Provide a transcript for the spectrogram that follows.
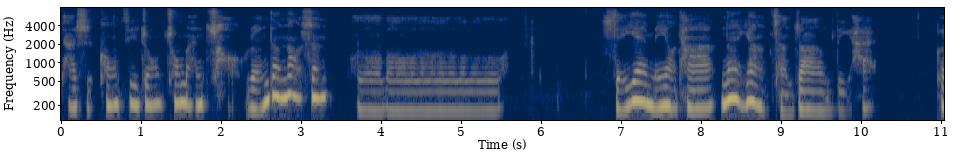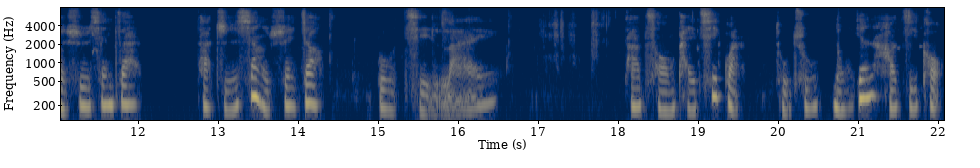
它使空气中充满吵人的闹声，谁也没有它那样强壮厉害。可是现在，它只想睡觉，不起来。它从排气管吐出浓烟好几口，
